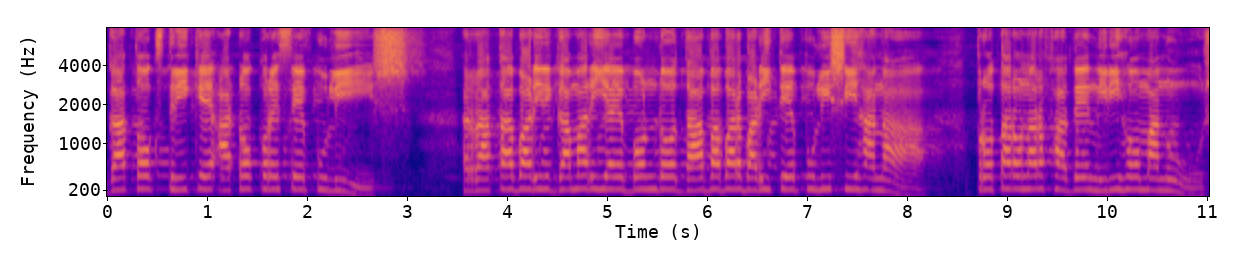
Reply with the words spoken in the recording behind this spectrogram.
ঘাতক স্ত্রীকে আটক করেছে পুলিশ। রাতাবাড়ির গামারিয়ায় বন্ড দা বাবার বাড়িতে পুলিশি হানা। প্রতারণার ফাঁদে নিরীহ মানুষ।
